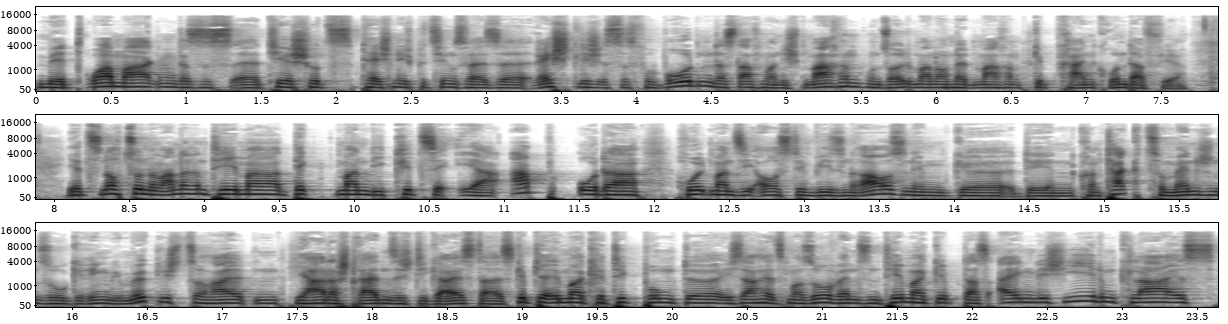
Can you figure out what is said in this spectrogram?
mit Ohrmarken. Das ist äh, tierschutztechnisch beziehungsweise rechtlich ist das verboten. Das darf man nicht machen und sollte man auch nicht machen. Gibt keinen Grund dafür. Jetzt noch zu einem anderen Thema. Deckt man die Kitze eher ab oder holt man sie aus dem Wiesen raus, um den Kontakt zum Menschen so gering wie möglich zu halten? Ja, da streiten sich die Geister. Es gibt ja immer Kritikpunkte. Ich sage jetzt mal so, wenn es ein Thema gibt, das eigentlich jedem klar ist,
